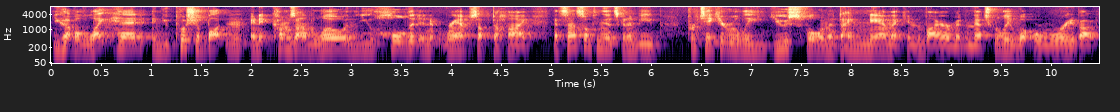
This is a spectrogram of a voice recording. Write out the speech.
you have a light head and you push a button and it comes on low and you hold it and it ramps up to high. That's not something that's going to be particularly useful in a dynamic environment and that's really what we're worried about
